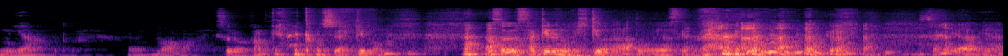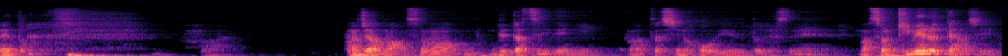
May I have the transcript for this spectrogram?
うん。嫌なこと。まあ、それは関係ないかもしれないけど、まあ、そういう避けるのも卑怯だなと思いますけどね。ややれと。はいあじゃあまあ、その出たついでに、私の方で言うとですね、まあその決めるって話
